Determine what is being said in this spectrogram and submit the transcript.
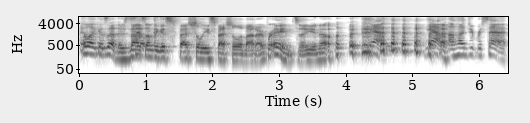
And like I said, there's not So- something especially special about our brain, so you know. Yeah. yeah, a hundred percent.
